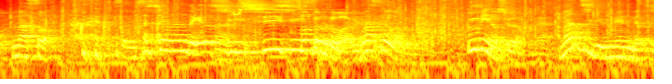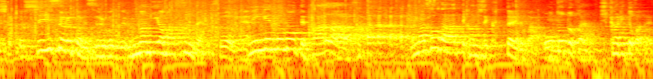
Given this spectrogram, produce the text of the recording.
は。まあそう。そう薄塩なんだけどシーシーソルトはうまそうだもん海の塩だもんねマジでうめえんだよ。シーソルトにすることでうまみが増すんだよ。そうね。人間の脳ってバカだからさ。うまそうだなって感じで食ったりとか、音とか光とかで。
